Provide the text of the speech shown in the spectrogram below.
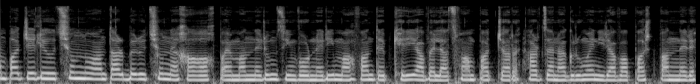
Անպատժելիությունն ու անտարբերությունն է խաղաղ պայմաններում զինվորների մահվան դեպքերի ավելացման պատճառը, արձանագրում են իրավապաշտպանները,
